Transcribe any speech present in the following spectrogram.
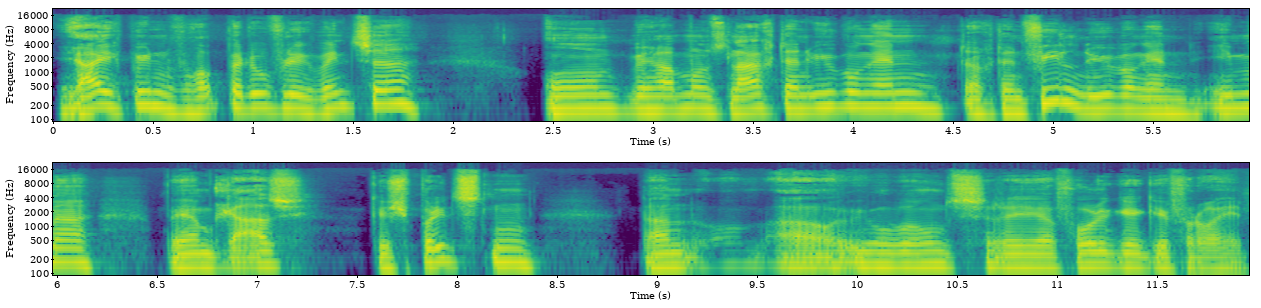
Ja, ich bin hauptberuflich Winzer und wir haben uns nach den Übungen, nach den vielen Übungen immer bei einem Glas gespritzten dann äh, über unsere Erfolge gefreut.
